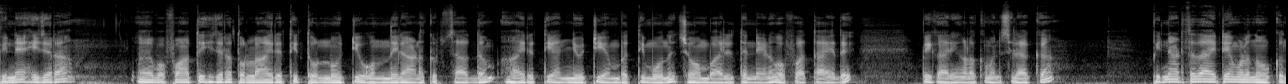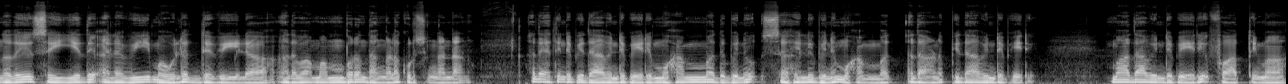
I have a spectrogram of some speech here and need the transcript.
പിന്നെ ഹിജറ വഫാത്ത് ഹിജറ തൊള്ളായിരത്തി തൊണ്ണൂറ്റി ഒന്നിലാണ് ക്രിസ്താബ്ദം ആയിരത്തി അഞ്ഞൂറ്റി എൺപത്തി മൂന്ന് ചോമ്പാലിൽ തന്നെയാണ് വഫാത്തായത്. അപ്പോൾ ഈ കാര്യങ്ങളൊക്കെ മനസ്സിലാക്കുക. പിന്നെ അടുത്തതായിട്ട് നമ്മൾ നോക്കുന്നത് സയ്യിദ് അലവി മൗലദ് ദവീല അഥവാ മമ്പുറം തങ്ങളെ കുറിച്ചും കണ്ടാണ്. അദ്ദേഹത്തിന്റെ പിതാവിന്റെ പേര് മുഹമ്മദ് ബിനു സഹൽ ബിനു മുഹമ്മദ്. അതാണ് പിതാവിന്റെ പേര്. മാതാവിന്റെ പേര് ഫാത്തിമ.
